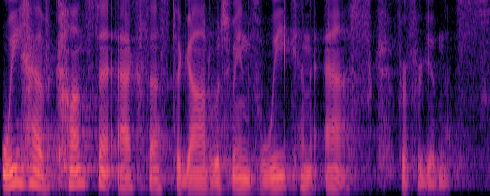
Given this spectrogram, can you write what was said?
we have constant access to God, which means we can ask for forgiveness.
